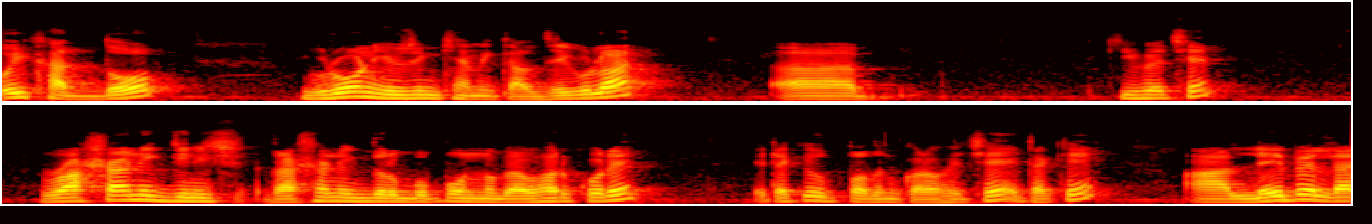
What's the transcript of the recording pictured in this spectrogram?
ওই খাদ্য গ্রোন ইউজিং কেমিক্যাল যেগুলো কি হয়েছে? রাসায়নিক জিনিস, রাসায়নিক দ্রব্য পণ্য ব্যবহার করে এটাকে উৎপাদন করা হয়েছে। এটাকে আর লেবেলটা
